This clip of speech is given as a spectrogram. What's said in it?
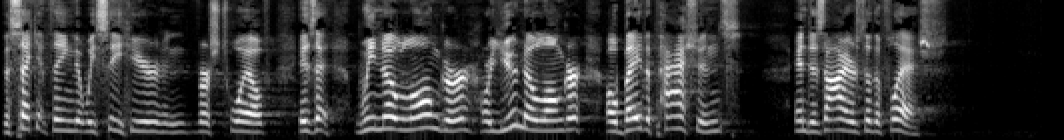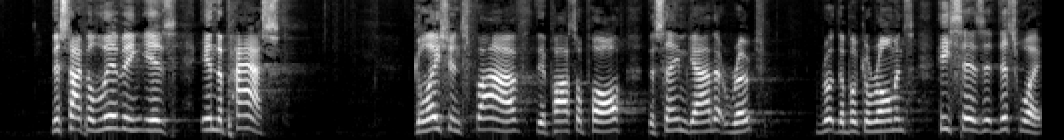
The second thing that we see here in verse 12 is that we no longer, or you no longer, obey the passions and desires of the flesh. This type of living is in the past. Galatians 5, the Apostle Paul, the same guy that wrote, wrote the book of Romans, he says it this way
